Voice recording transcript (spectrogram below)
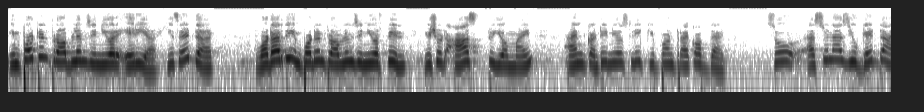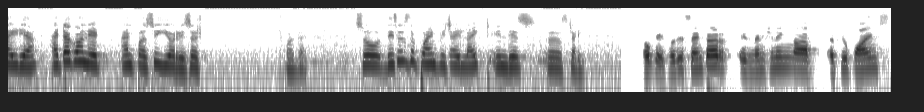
important problems in your area. He said that what are the important problems in your field you should ask to your mind and continuously keep on track of that so as soon as you get the idea, attack on it and pursue your research for that. So this is the point which I liked in this uh, study. Okay, so this center is mentioning uh, a few points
